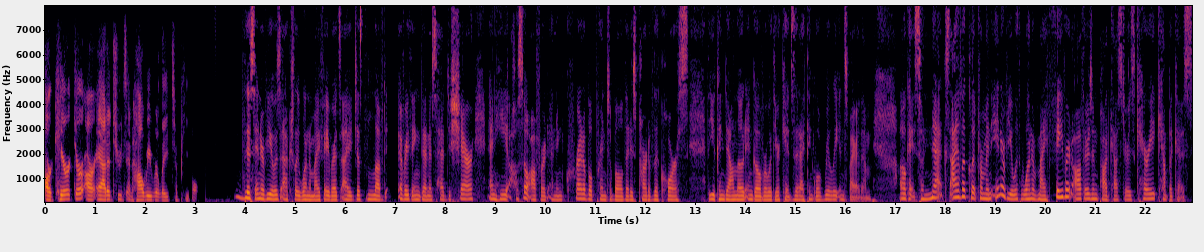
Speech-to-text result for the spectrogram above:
our character, our attitudes, and how we relate to people. This interview was actually one of my favorites. I just loved everything Dennis had to share. And he also offered an incredible printable that is part of the course that you can download and go over with your kids that I think will really inspire them. Okay, so next I have a clip from an interview with one of my favorite authors and podcasters, Kari Kampakis.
